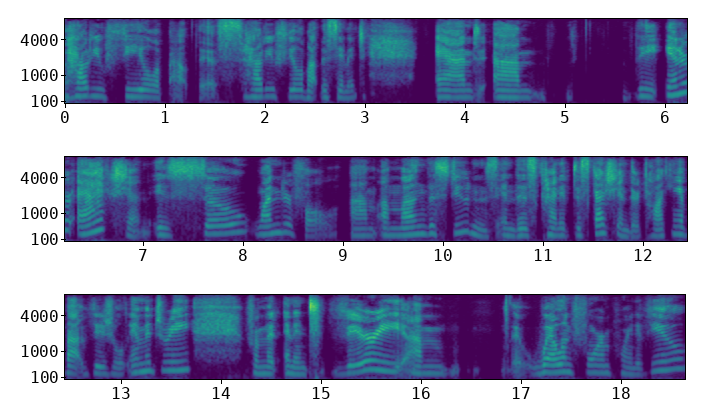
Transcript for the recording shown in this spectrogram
how do you feel about this? How do you feel about this image? And um, the interaction is so wonderful um, among the students in this kind of discussion. They're talking about visual imagery from an very um, well-informed point of view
